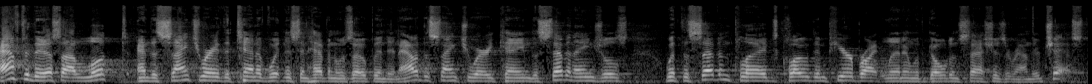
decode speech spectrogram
after this I looked, and the sanctuary of the tent of witness in heaven was opened, and out of the sanctuary came the seven angels with the seven plagues, clothed in pure bright linen with golden sashes around their chest.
